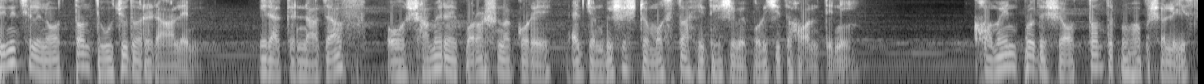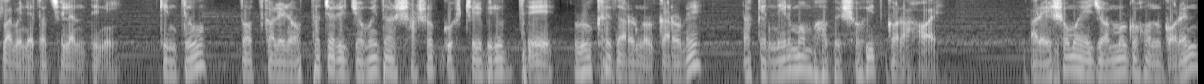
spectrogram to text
তিনি ছিলেন অত্যন্ত উঁচু দরের আলেম। ইরাকের নাজাফ ও সামেরায় পড়াশোনা করে একজন বিশিষ্ট মোস্তাহিদ হিসেবে পরিচিত হন তিনি। খমেন প্রদেশে অত্যন্ত প্রভাবশালী ইসলামী নেতা ছিলেন তিনি। কিন্তু তৎকালীন অত্যাচারী জমিদার শাসক গোষ্ঠীর বিরুদ্ধে রুখে দাঁড়ানোর কারণে তাকে নির্মমভাবে শহীদ করা হয়। আর এ সময়ে জন্মগ্রহণ করেন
